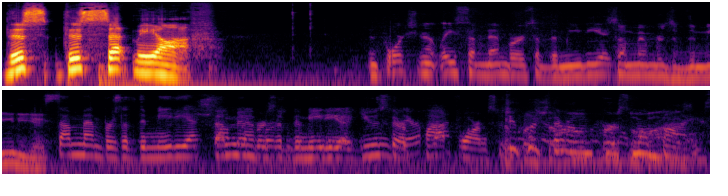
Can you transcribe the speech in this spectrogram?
This this set me off. Unfortunately, some members of the media Some members of the media Some members of the media, some members of the media use their platforms to push their own personal bias.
